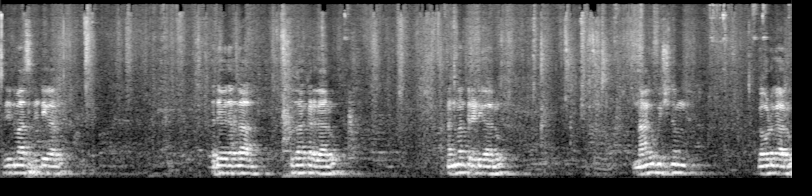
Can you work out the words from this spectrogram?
శ్రీనివాస్ రెడ్డి గారు అదేవిధంగా సుధాకర్ గారు హనుమంత్ రెడ్డి గారు నాగభూషణం గౌడ్ గారు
